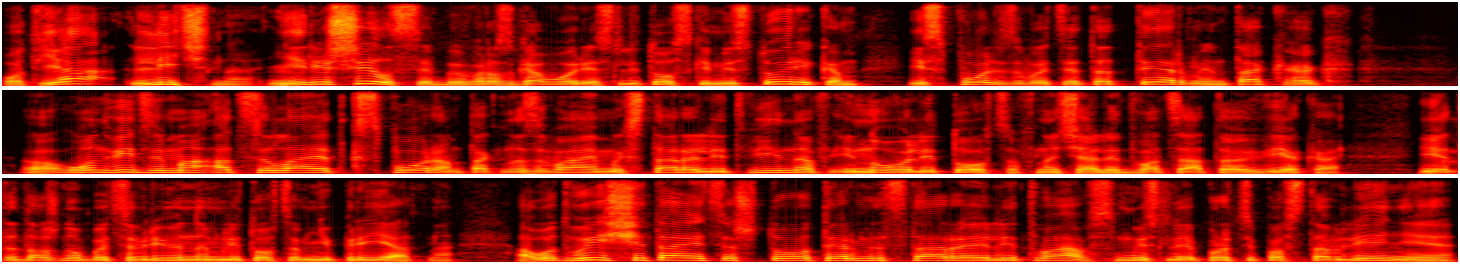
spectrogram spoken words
Вот я лично не решился бы в разговоре с литовским историком использовать этот термин, так как э, он, видимо, отсылает к спорам так называемых старолитвинов и новолитовцев в начале 20 века. И это должно быть современным литовцам неприятно. А вот вы считаете, что термин «старая Литва» в смысле противопоставления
